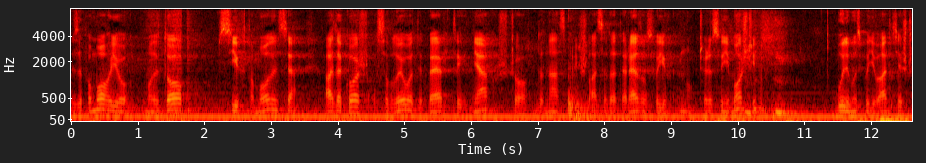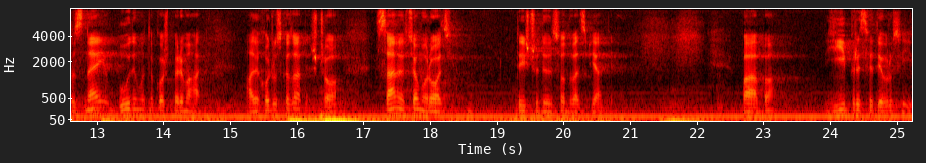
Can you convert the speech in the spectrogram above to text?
з допомогою молитов всіх, хто молиться, а також особливо тепер в тих днях, що до нас прийшла Свята Тереза своїх, ну, через свої мощі. Будемо сподіватися, що з нею будемо також перемагати. Але хочу сказати, що саме в цьому році, 1925, папа її присвятив Росії.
